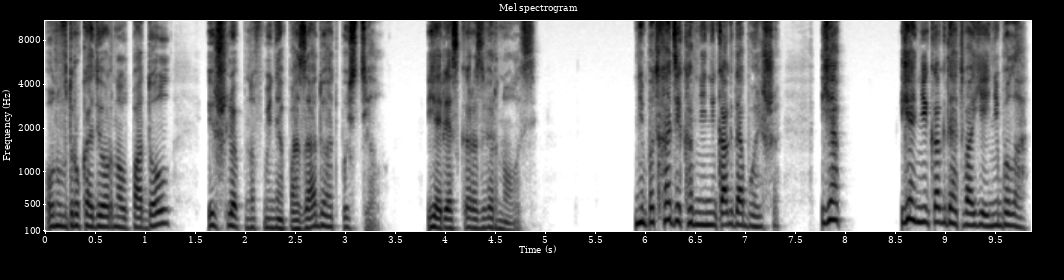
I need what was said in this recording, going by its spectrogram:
Он вдруг одернул подол и, шлепнув меня по заду, отпустил. Я резко развернулась. «Не подходи ко мне никогда больше. Я... я никогда твоей не была.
